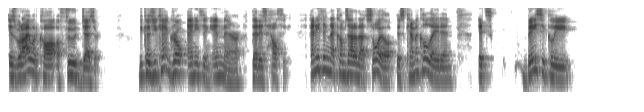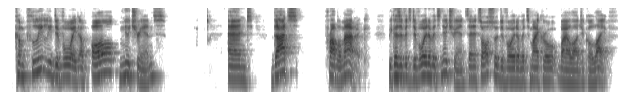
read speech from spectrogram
is what I would call a food desert because you can't grow anything in there that is healthy. Anything that comes out of that soil is chemical laden. It's basically completely devoid of all nutrients. And that's problematic because if it's devoid of its nutrients, then it's also devoid of its microbiological life.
